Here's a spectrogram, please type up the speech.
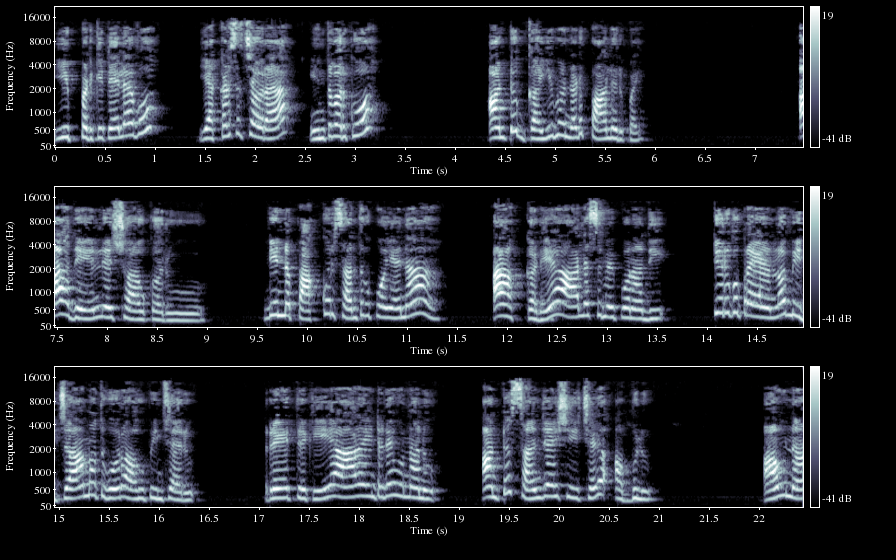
ఇప్పటికి తేలావు? ఎక్కడ సచ్చావురా? ఇంతవరకు? అంటూ గయ్యమన్నాడు పాలేరుపై. అదేం లేదు షావుకారు. నిన్న పక్కూరు సంతకుపోయానా అక్కడే ఆలస్యమైపోనాది. తిరుగు ప్రయాణంలో మీ జామత గోరు ఆగుపించారు. రేత్రికి ఆడ ఇంటనే ఉన్నాను అంటూ సంజయ్ ఇచ్చాడు అబ్బులు. అవునా?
